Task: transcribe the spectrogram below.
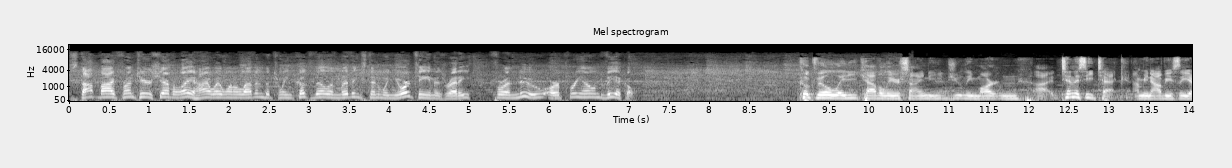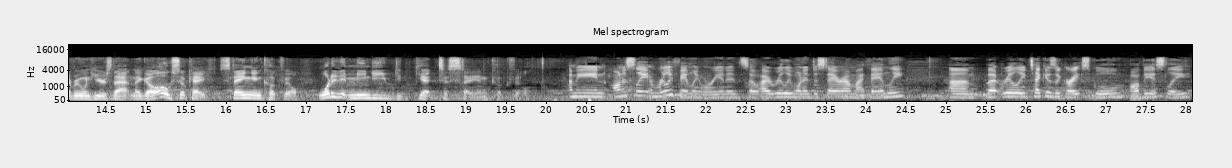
Stop by Frontier Chevrolet, Highway 111 between Cookeville and Livingston when your team is ready for a new or pre-owned vehicle. Cookeville Lady Cavalier signee Julie Martin, uh, Tennessee Tech. I mean, obviously everyone hears that and they go, "Oh, it's okay, staying in Cookeville." What did it mean to you to get to stay in Cookeville? I mean, honestly, I'm really family oriented, so I really wanted to stay around my family. Um, but really, Tech is a great school, obviously.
